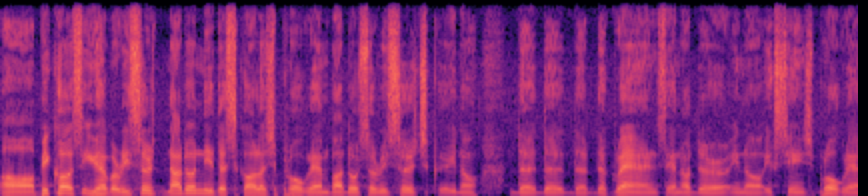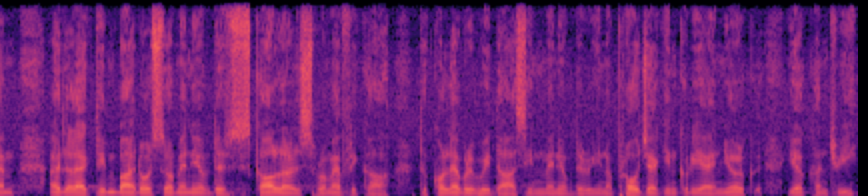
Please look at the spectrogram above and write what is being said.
uh, because you have a research, not only the scholarship program, but also research, you know, the, the, the, the grants and other, you know, exchange program. I'd like to invite also many of the scholars from Africa to collaborate with us in many of the, you know, projects in Korea and your, your country.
